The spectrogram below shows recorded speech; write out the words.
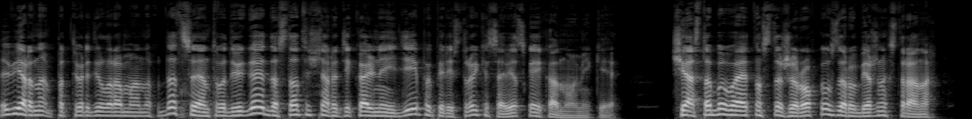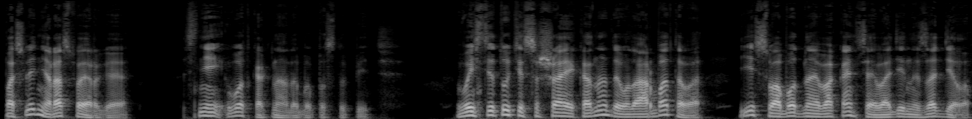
Верно, подтвердил Романов. Доцент выдвигает достаточно радикальные идеи по перестройке советской экономики. Часто бывает на стажировках в зарубежных странах. Последний раз в ФРГ. С ней вот как надо бы поступить. В Институте США и Канады у Арбатова есть свободная вакансия в один из отделов.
